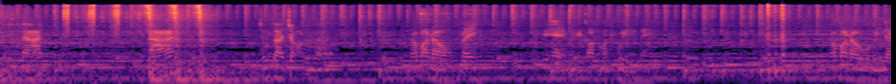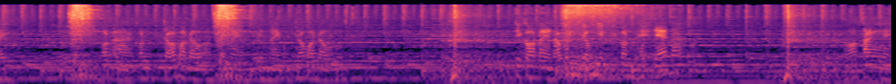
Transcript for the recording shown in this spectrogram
cái lá cái lá. Chúng ta chọn là nó ba đầu đây hẹn hệ con mặt quỷ này. Nó ba đầu của mình đây. Con à con chó ba đầu ở bên này bên này cũng chó ba đầu luôn. Cái con này nó cũng giống như cái con hệ đét á. Nó tăng này,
